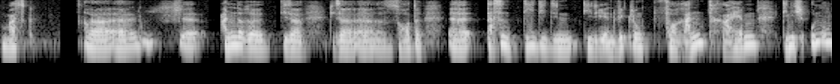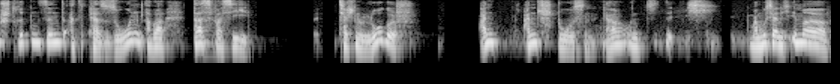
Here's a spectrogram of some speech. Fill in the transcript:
Musk oder äh, andere dieser, dieser äh, Sorte, äh, das sind die, die, die die die Entwicklung vorantreiben, die nicht unumstritten sind als Person, aber das, was sie technologisch an, anstoßen, ja, und ich, man muss ja nicht immer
